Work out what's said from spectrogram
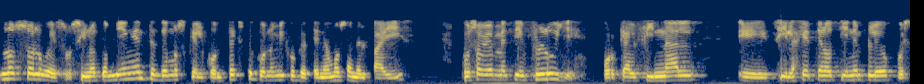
no solo eso, sino también entendemos que el contexto económico que tenemos en el país, pues obviamente influye, porque al final, eh, si la gente no tiene empleo, pues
